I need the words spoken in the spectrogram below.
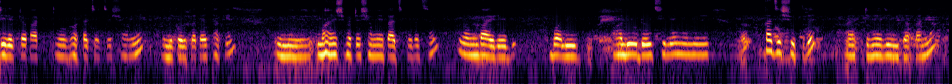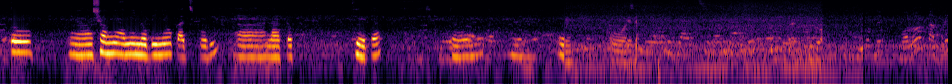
ডিরেক্টর পার্থ ভট্টাচার্যের সঙ্গে, উনি কলকাতায় থাকেন। উনি মহেশ ভট্টের সঙ্গে কাজ করেছেন এবং বাইরে বলিউড, হলিউডেও ছিলেন উনি। কাজের সূত্রে, অ্যাক্টিংয়ের এই ব্যাপার না। তো সঙ্গে আমি নবীনেও কাজ করি নাটক, থিয়েটার। তো বলো, তারপরে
